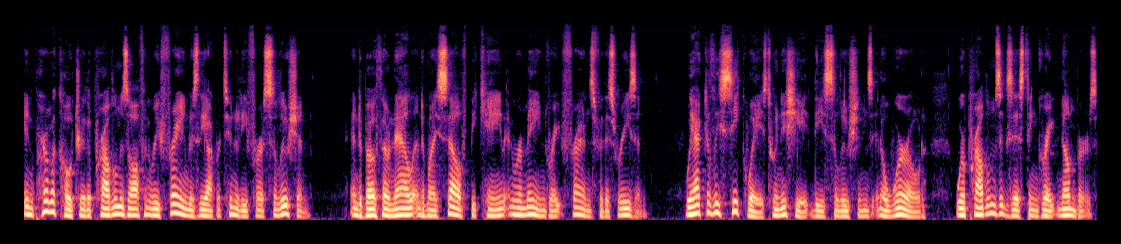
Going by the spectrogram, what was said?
In permaculture, the problem is often reframed as the opportunity for a solution, and both Onel and myself became and remain great friends for this reason. We actively seek ways to initiate these solutions in a world where problems exist in great numbers,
